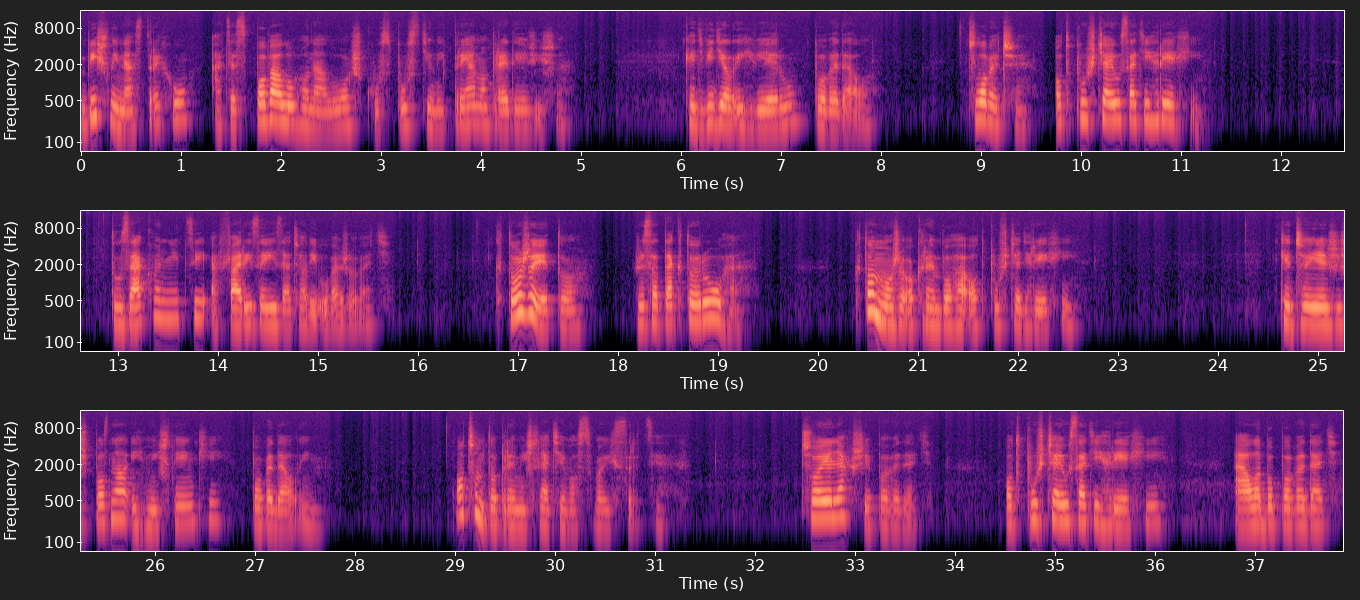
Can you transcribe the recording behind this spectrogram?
vyšli na strechu a cez povalu ho na lôžku spustili priamo pred Ježiša. Keď videl ich vieru, povedal Človeče, odpúšťajú sa ti hriechy. Tu zákonníci a farizei začali uvažovať. Ktože je to, že sa takto rúha? Kto môže okrem Boha odpúšťať hriechy? Keďže Ježiš poznal ich myšlienky, povedal im. O čom to premyšľate vo svojich srdciach? Čo je ľahšie povedať? Odpúšťajú sa ti hriechy? Alebo povedať,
